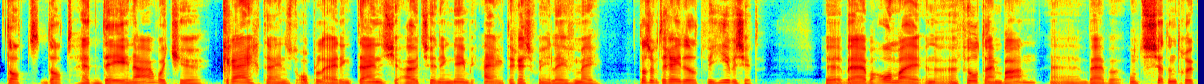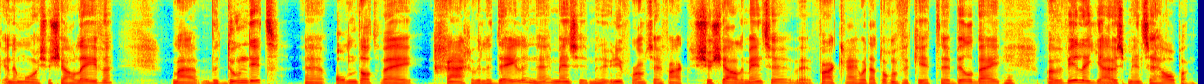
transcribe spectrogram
dat, dat het DNA wat je krijgt tijdens de opleiding, tijdens je uitzending, neem je eigenlijk de rest van je leven mee. Dat is ook de reden dat we hier weer zitten. Uh, wij hebben allemaal een, een fulltime baan. Uh, wij hebben ontzettend druk en een mooi sociaal leven. Maar we doen dit uh, omdat wij graag willen delen. Hè. Mensen met een uniform zijn vaak sociale mensen. We, vaak krijgen we daar toch een verkeerd uh, beeld bij. Maar we willen juist mensen helpen.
